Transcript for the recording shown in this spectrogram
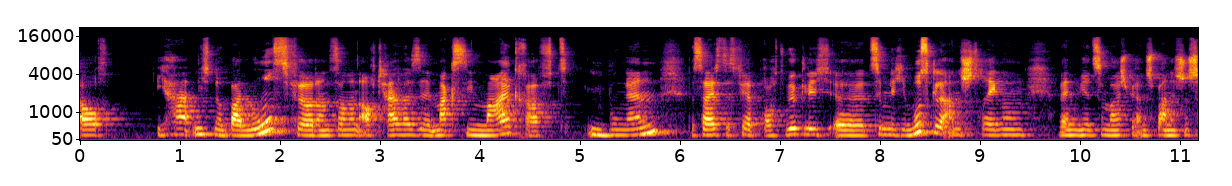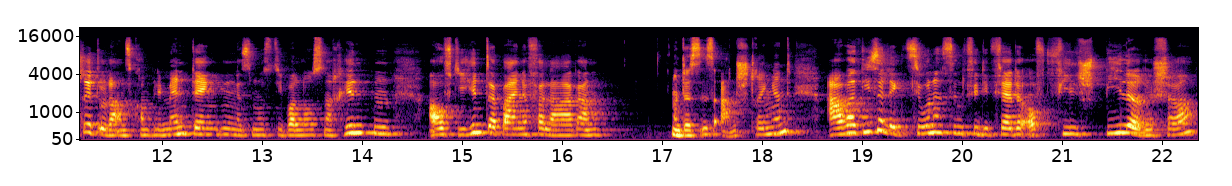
auch ja, nicht nur Balance fördern, sondern auch teilweise Maximalkraftübungen. Das heißt, das Pferd braucht wirklich äh, ziemliche Muskelanstrengung, wenn wir zum Beispiel an spanischen Schritt oder ans Kompliment denken. Es muss die Balance nach hinten auf die Hinterbeine verlagern. Und das ist anstrengend. Aber diese Lektionen sind für die Pferde oft viel spielerischer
